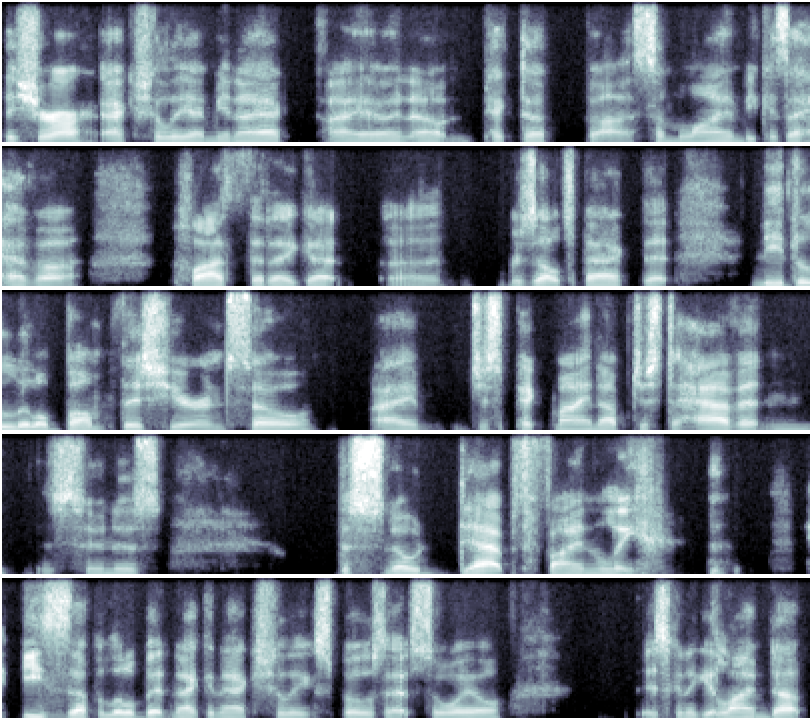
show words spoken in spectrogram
They sure are. Actually, I mean, I I went out and picked up uh, some lime because I have a plot that I got uh, results back that need a little bump this year, and so I just picked mine up just to have it. And as soon as the snow depth finally eases up a little bit, and I can actually expose that soil, it's going to get limed up.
